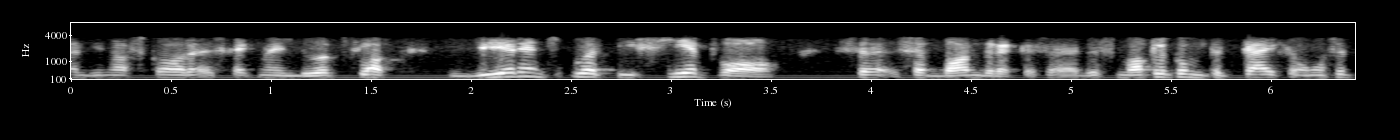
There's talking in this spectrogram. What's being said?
indien daar skade is, kyk na die loopvlak. Weerens ook die sleepwa se se banddruk. Is dis maklik om te kyk. Ons het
